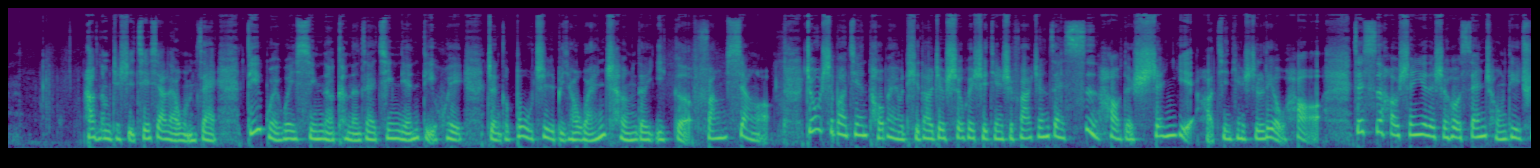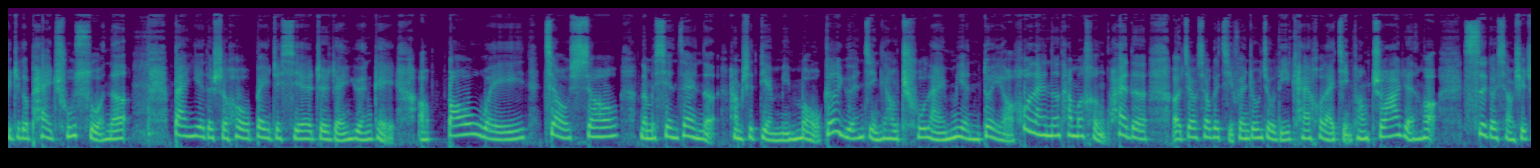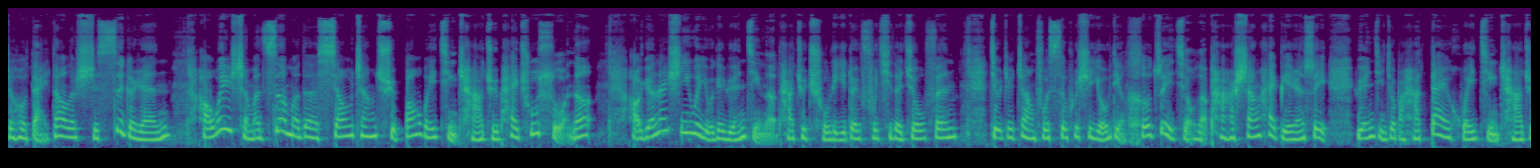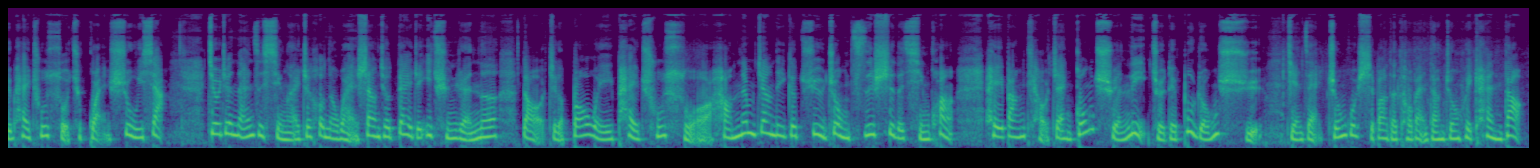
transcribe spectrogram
好，那么这是接下来我们在低轨卫星呢，可能在今年底会整个布置比较完成的一个方向哦。《中国时报》今天头版有提到，这个社会事件是发生在四号的深夜。好，今天是六号，在四号深夜的时候，三重地区这个派出所呢，半夜的时候被这些这人员给啊包围叫嚣。那么现在呢，他们是点名某个员警要出来面对哦。后来呢，他们很快的呃叫嚣个几分钟就离开。后来警方抓人了，四个小时之后。逮到了十四个人，好，为什么这么的嚣张去包围警察局派出所呢？好，原来是因为有一个员警呢，他去处理一对夫妻的纠纷，就这丈夫似乎是有点喝醉酒了，怕伤害别人，所以员警就把他带回警察局派出所去管束一下。就这男子醒来之后呢，晚上就带着一群人呢到这个包围派出所。好，那么这样的一个聚众滋事的情况，黑帮挑战公权力，绝对不容许。今天在中国时报的头版当中会看。到。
